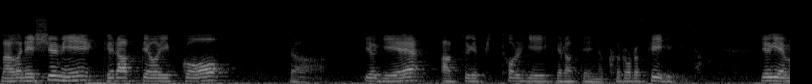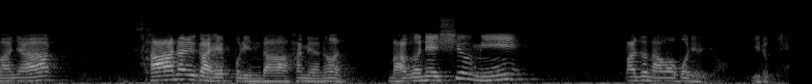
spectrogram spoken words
마그네슘이 결합되어 있고 자, 여기에 앞쪽에 피톨기 결합되어 있는 크로로필입니다. 여기에 만약 산을 가해버린다 하면은 마그네슘이 빠져나와 버려요. 이렇게.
